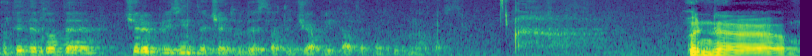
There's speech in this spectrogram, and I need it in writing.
Întâi de toate, ce reprezintă Centrul de Strategie aplicată pentru dumneavoastră? În uh,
